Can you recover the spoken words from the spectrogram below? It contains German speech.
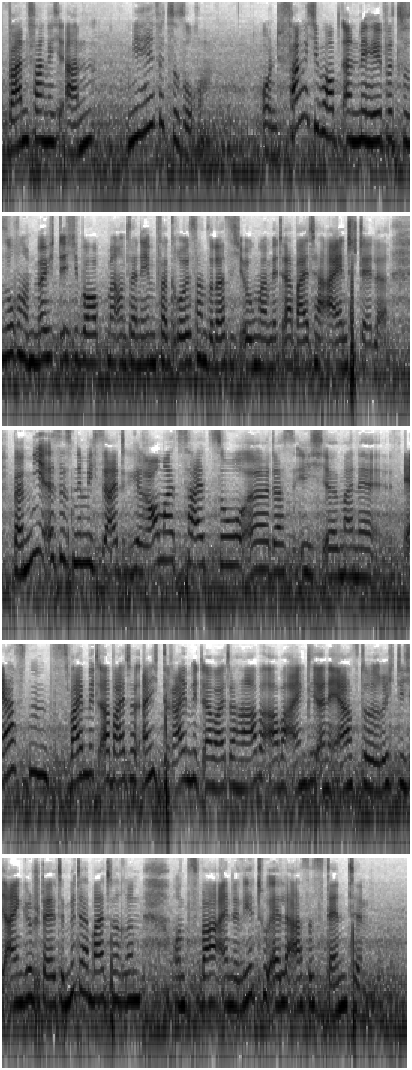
wann fange ich an, mir Hilfe zu suchen? Und fange ich überhaupt an, mir Hilfe zu suchen und möchte ich überhaupt mein Unternehmen vergrößern, sodass ich irgendwann Mitarbeiter einstelle? Bei mir ist es nämlich seit geraumer Zeit so, äh, dass ich äh, meine ersten zwei Mitarbeiter, eigentlich drei Mitarbeiter habe, aber eigentlich eine erste richtig eingestellte Mitarbeiterin und zwar eine virtuelle Assistentin.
